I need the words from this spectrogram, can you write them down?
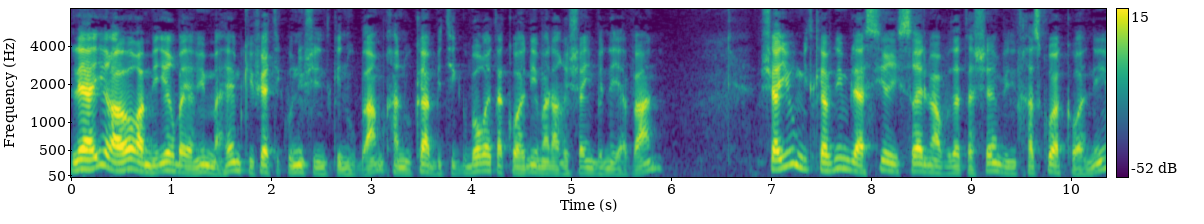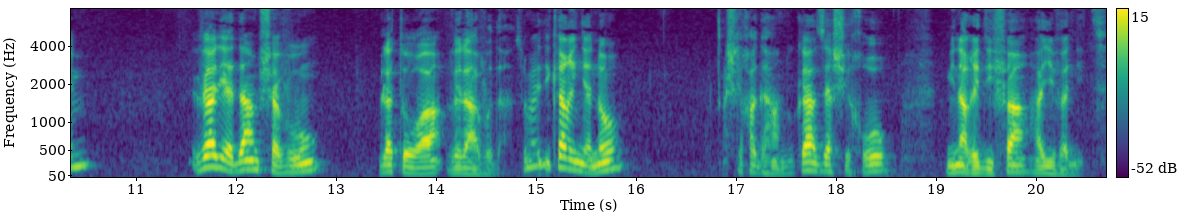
להאיר האור המאיר בימים ההם כפי התיקונים שנתקנו בם, חנוכה בתגבורת הכהנים על הרשעים בני יוון, שהיו מתכוונים להסיר ישראל מעבודת השם ונתחזקו הכהנים, ועל ידם שבו לתורה ולעבודה. זאת אומרת, עיקר עניינו של חג החנוכה זה השחרור מן הרדיפה היוונית.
